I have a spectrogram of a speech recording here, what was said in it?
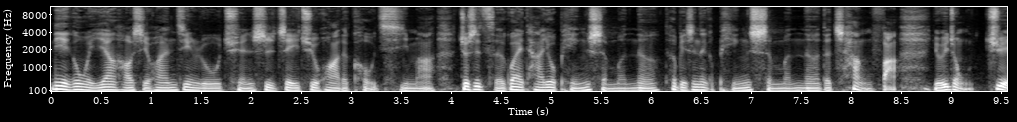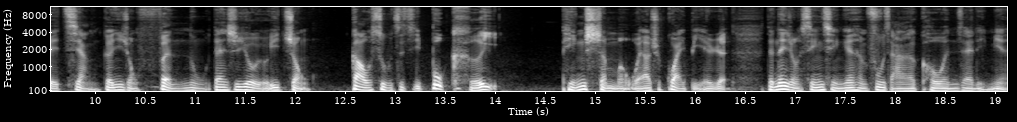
你也跟我一样好喜欢静茹诠释这一句话的口气吗？就是责怪他又凭什么呢？特别是那个凭什么呢的唱法，有一种倔强跟一种愤怒，但是又有一种告诉自己不可以。凭什么我要去怪别人的那种心情跟很复杂的口吻在里面？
